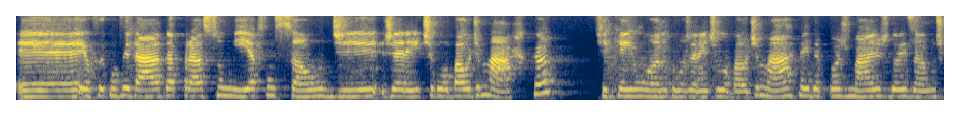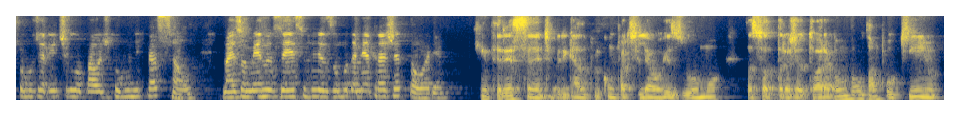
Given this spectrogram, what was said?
é, eu fui convidada para assumir a função de gerente global de marca. Fiquei um ano como gerente global de marca e depois mais dois anos como gerente global de comunicação. Mais ou menos esse é o resumo da minha trajetória. Que interessante, obrigado por compartilhar o resumo da sua trajetória. Vamos voltar um pouquinho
